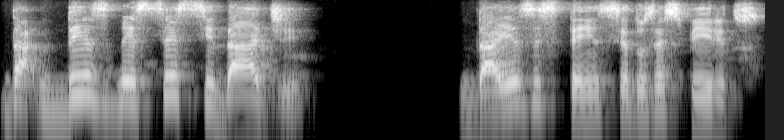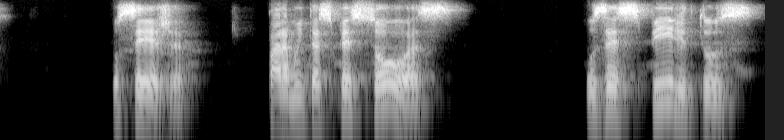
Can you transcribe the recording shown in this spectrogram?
da desnecessidade da existência dos espíritos. Ou seja, para muitas pessoas, os espíritos,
